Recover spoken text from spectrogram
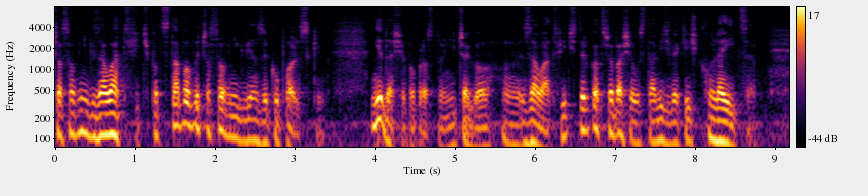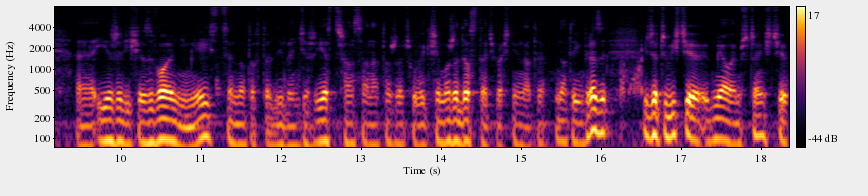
czasownik załatwić, podstawowy czasownik w języku polskim. Nie da się po prostu niczego e, załatwić, tylko trzeba się ustawić w jakiejś kolejce. E, jeżeli się zwolni miejsce, no to wtedy będzie, jest szansa na to, że człowiek się może dostać właśnie na te, na te imprezy. I rzeczywiście miałem szczęście,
